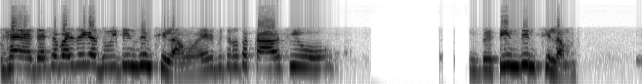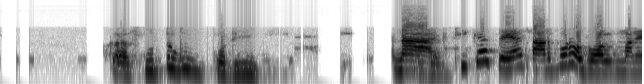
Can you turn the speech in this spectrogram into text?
হ্যাঁ দেশের বাড়ি থেকে দুই তিন দিন ছিলাম। এর ভিতরে তো কারফিউ দুই তিন দিন ছিলাম। কাজপুর তো খুব কঠিন। না ঠিক আছে তারপরও বল মানে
